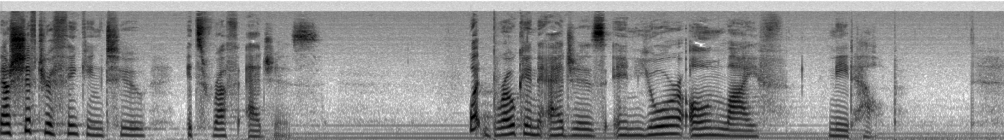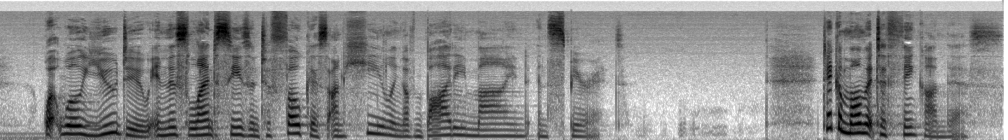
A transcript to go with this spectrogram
Now shift your thinking to its rough edges. What broken edges in your own life need help? What will you do in this Lent season to focus on healing of body, mind, and spirit? Take a moment to think on this.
